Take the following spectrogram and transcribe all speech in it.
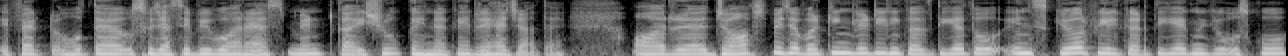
افیکٹ ہوتا ہے، اس وجہ سے بھی وہ ہراسمنٹ کا ایشو کہیں نہ کہیں رہ جاتا ہے۔ اور جابس پہ جب ورکنگ لیڈی نکلتی ہے تو انسیکیور فیل کرتی ہے کیونکہ اس کو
